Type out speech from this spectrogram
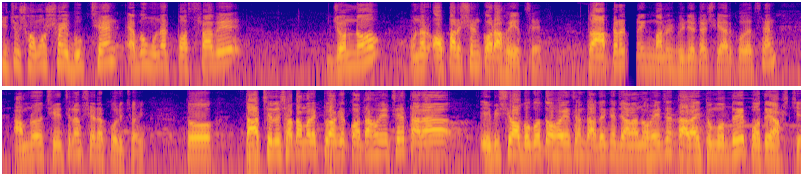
কিছু সমস্যায় ভুগছেন এবং ওনার প্রস্রাবে জন্য ওনার অপারেশন করা হয়েছে। তো আপনারা অনেক মানুষ ভিডিওটা শেয়ার করেছেন। আমরাও চেয়েছিলাম সেটা পরিচয়। তো তার ছেলের সাথে আমার একটু আগে কথা হয়েছে, তারা এ বিষয়ে অবগত হয়েছেন, তাদেরকে জানানো হয়েছে, তারা ইতিমধ্যে পথে আসছে।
